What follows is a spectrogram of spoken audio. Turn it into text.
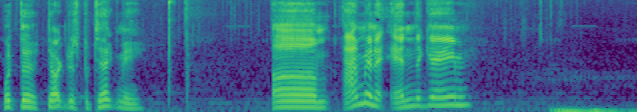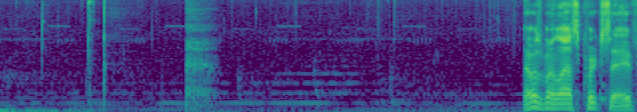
What the darkness protect me? Um, I'm gonna end the game. That was my last quick save.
